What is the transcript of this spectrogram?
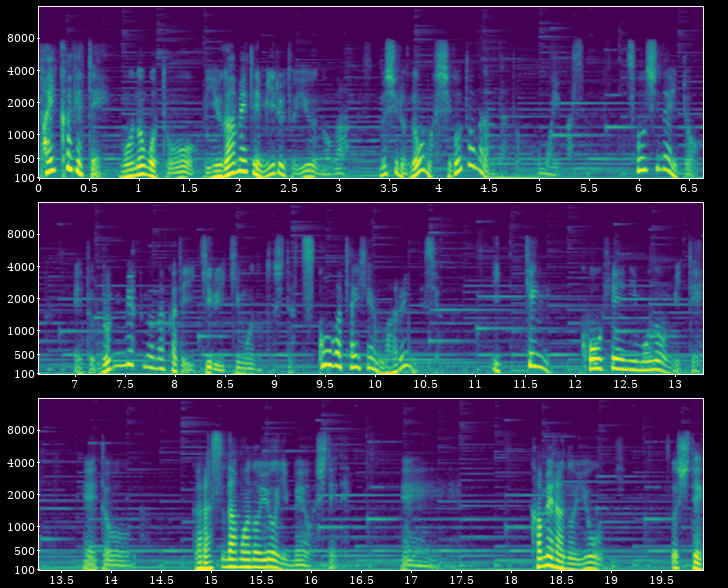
ぱいかけて物事を歪めてみるというのが、むしろ脳の仕事なんだと思います。そうしないと、えっ、と、文脈の中で生きる生き物としては都合が大変悪いんですよ。一見公平に物を見て、えっ、と、ガラス玉のように目をしてね、えーカメラのように、そして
